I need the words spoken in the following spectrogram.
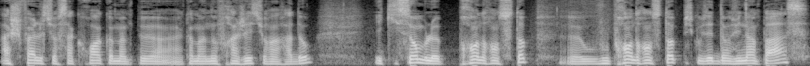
à cheval sur sa croix comme un peu comme un naufragé sur un radeau et qui semble prendre en stop euh, ou vous prendre en stop puisque vous êtes dans une impasse.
